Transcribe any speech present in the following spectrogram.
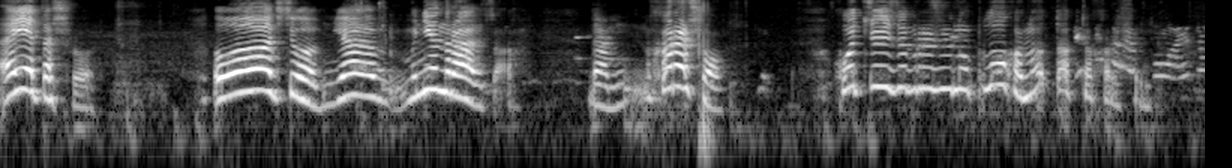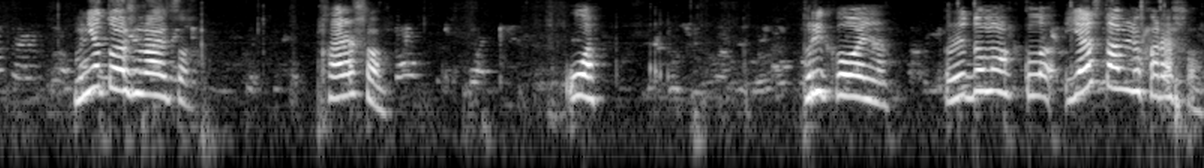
А это что? О, все, я, мне нравится. Да, хорошо. Хоть все изображено плохо, но так-то хорошо. Мне тоже нравится. Хорошо. О, прикольно. Придумал. Я ставлю хорошо.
